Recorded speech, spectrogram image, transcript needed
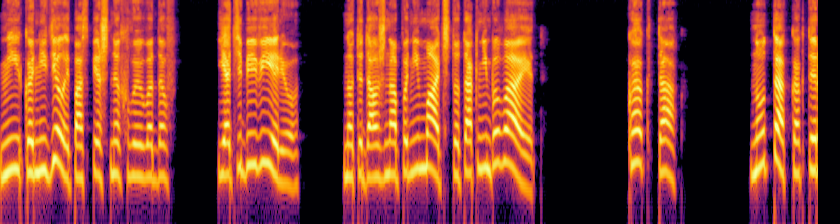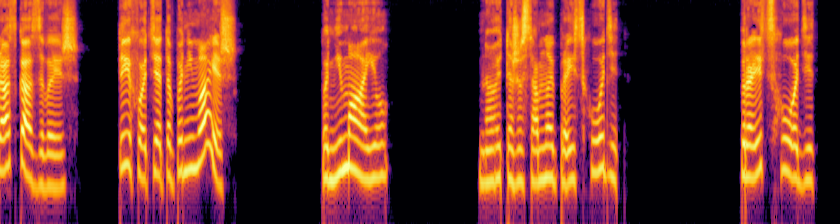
Ника, не делай поспешных выводов. Я тебе верю, но ты должна понимать, что так не бывает. Как так? Ну так, как ты рассказываешь. Ты хоть это понимаешь? Понимаю. Но это же со мной происходит. Происходит.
